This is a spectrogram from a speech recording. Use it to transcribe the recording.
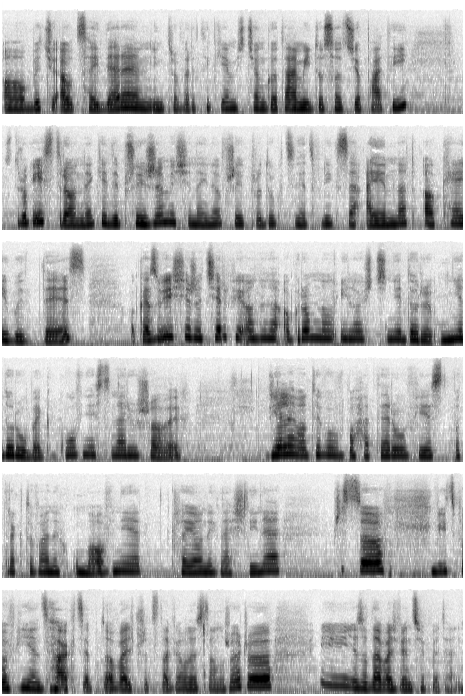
o byciu outsiderem, introwertykiem, z ciągotami do socjopatii, drugiej strony, kiedy przyjrzymy się najnowszej produkcji Netflixa I Am Not Okay With This, okazuje się, że cierpi on na ogromną ilość niedoróbek, głównie scenariuszowych. Wiele motywów bohaterów jest potraktowanych umownie, klejonych na ślinę, przez co widz powinien zaakceptować przedstawiony stan rzeczy i nie zadawać więcej pytań.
